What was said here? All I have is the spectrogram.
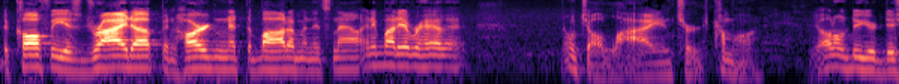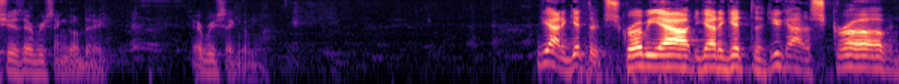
the coffee is dried up and hardened at the bottom and it's now anybody ever have that don't y'all lie in church come on y'all don't do your dishes every single day every single month you got to get the scrubby out. You got to get the, you got to scrub. And,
